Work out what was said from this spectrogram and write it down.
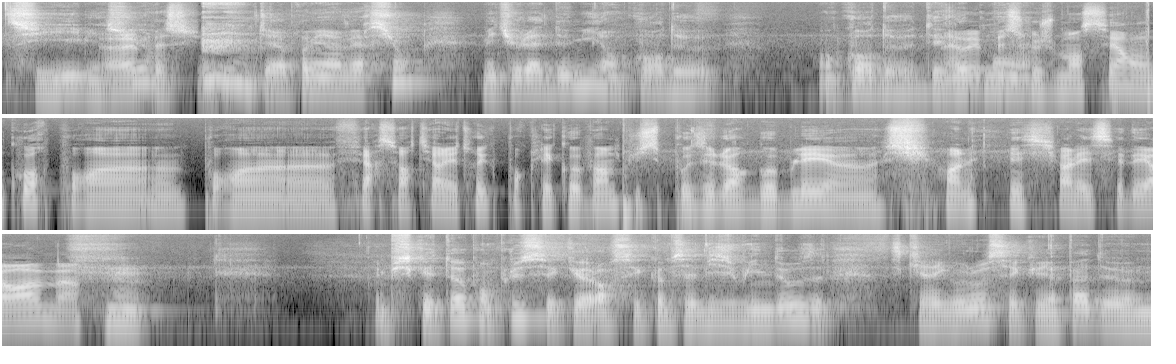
Si, bien Ouais, sûr. que- Tu as la première version, mais tu l'as 2000 en cours de, en cours de Ah oui, développement. parce que je m'en sers en cours pour, euh, pour euh, faire sortir les trucs pour que les copains puissent poser leur gobelet euh, sur les, sur les CD-ROM. Et puis ce qui est top en plus, c'est que, alors c'est comme ça vise Windows, qui est rigolo, c'est qu'il n'y a, pas de-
